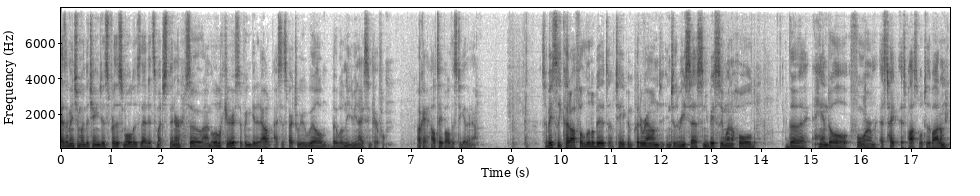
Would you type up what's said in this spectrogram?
As I mentioned, one of the changes for this mold is that it's much thinner, so I'm a little curious if we can get it out. I suspect we will, but we'll need to be nice and careful. Okay, I'll tape all this together now. So basically cut off a little bit of tape and put around into the recess and you basically want to hold the handle form as tight as possible to the bottom.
